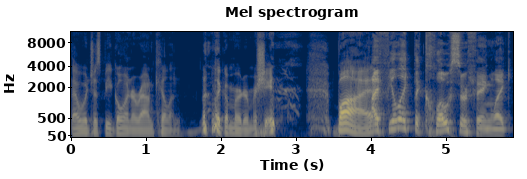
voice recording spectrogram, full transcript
That would just be going around killing like a murder machine. but I feel like the closer thing, like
